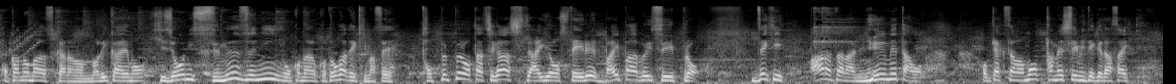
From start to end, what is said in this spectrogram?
他のマウスからの乗り換えも非常にスムーズに行うことができます。トッププロたちが愛用しているバイパー V3 Pro ぜひ新たなニューメタをお客様も試してみてください。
